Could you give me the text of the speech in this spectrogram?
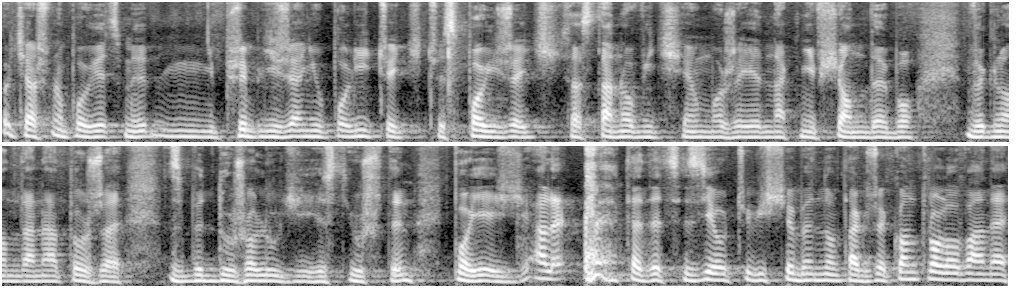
chociaż no powiedzmy mm, przybliżeniu policzyć, czy spojrzeć, zastanowić się, może jednak nie wsiądę, bo wygląda na to, że zbyt dużo ludzi jest już w tym pojeździe. Ale te decyzje oczywiście będą także kontrolowane.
